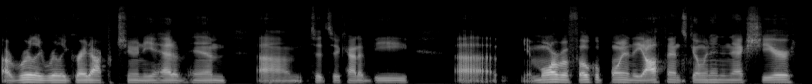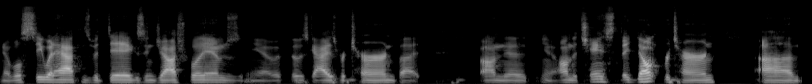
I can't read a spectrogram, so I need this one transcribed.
a really, really great opportunity ahead of him um, to, to kind of be uh, you know, more of a focal point of the offense going into next year. You know, we'll see what happens with Diggs and Josh Williams. You know, if those guys return, but on the you know on the chance they don't return, um,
